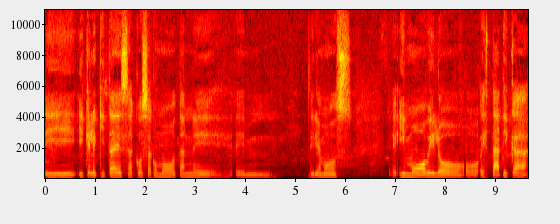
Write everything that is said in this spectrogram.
Y, y que le quita esa cosa como tan, eh, em, diríamos, inmóvil o, estática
